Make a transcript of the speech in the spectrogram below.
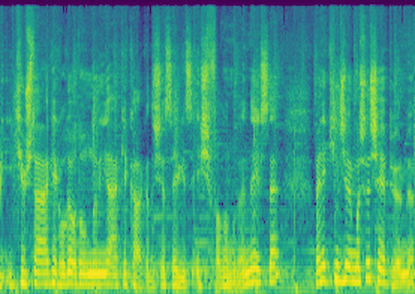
Bir iki üç tane erkek oluyor o da onların ya erkek arkadaşı ya sevgilisi eşi falan oluyor. Neyse ben ikinci en başında şey yapıyorum hep.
